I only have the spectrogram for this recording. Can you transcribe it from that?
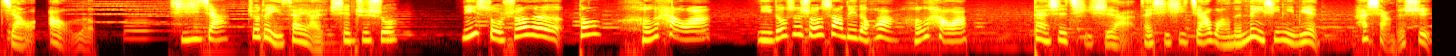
骄傲了。”西西家就对以赛亚先知说：“你所说的都很好啊，你都是说上帝的话，很好啊。”但是其实啊，在西西家王的内心里面，他想的是，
